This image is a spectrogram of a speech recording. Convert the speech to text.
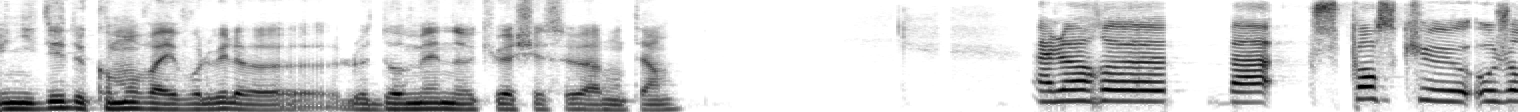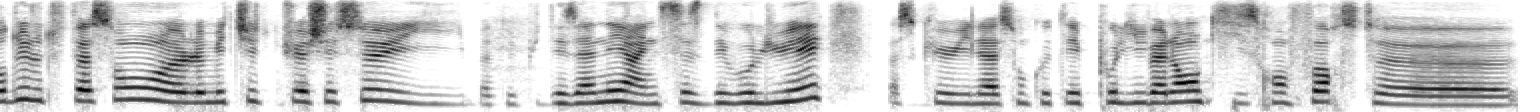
une idée de comment va évoluer le, le domaine QHSE à long terme? Alors, euh, bah, je pense qu'aujourd'hui, de toute façon, euh, le métier de QHSE, bah, depuis des années, hein, il ne cesse d'évoluer parce qu'il a son côté polyvalent qui se renforce, euh,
